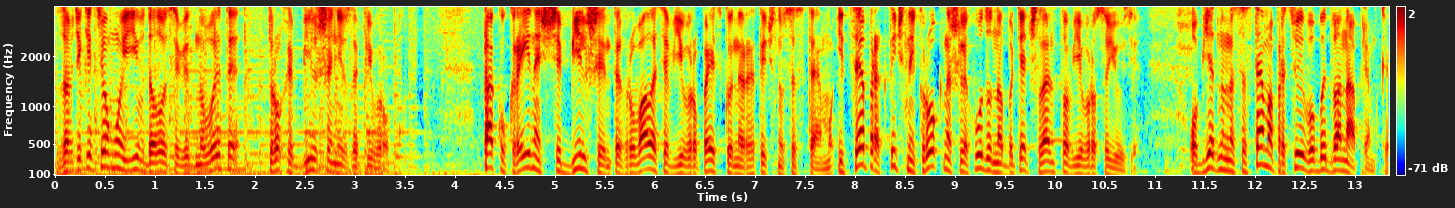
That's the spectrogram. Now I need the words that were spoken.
Завдяки цьому її вдалося відновити трохи більше ніж за півроку. Так, Україна ще більше інтегрувалася в європейську енергетичну систему, і це практичний крок на шляху до набуття членства в Євросоюзі. Об'єднана система працює в обидва напрямки.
